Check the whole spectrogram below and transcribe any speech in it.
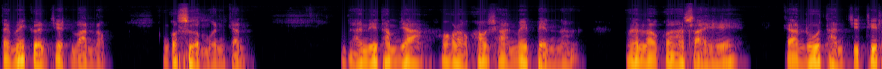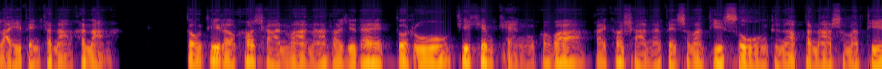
แต่ไม่เกินเจ็ดวันหรอกมันก็เสื่อมเหมือนกัน อันนี้ทำยากพวกเราเข้าฌานไม่เป็นนะเพราะฉะนั้นเราก็อาศัยการรู้ทันจิตที่ไหลเป็นขณะขณะ ตรงที่เราเข้าฌานมานะ เราจะได้ตัวรู้ที่เข้มแข็ง เพราะว่าการเข้าฌานนั้นเป็นสมาธิสูง ถึงอัปปนาสมาธิ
